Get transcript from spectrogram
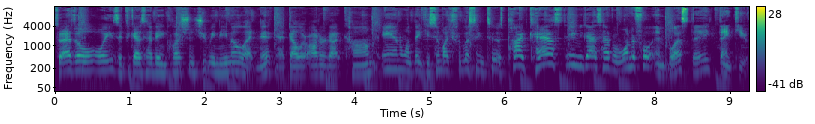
So, as always, if you guys have any questions, shoot me an email at nick at dollarauto.com. And I want to thank you so much for listening to this podcast. And you guys have a wonderful and blessed day. Thank you.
